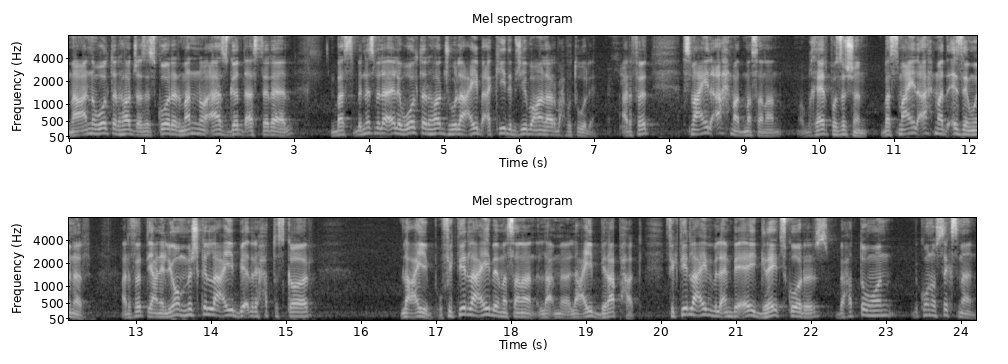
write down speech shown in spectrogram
مع إنه وولتر هودج is scorer منه as good as تيريل بس بالنسبة لإلي وولتر هودج هو لعيب أكيد بجيبه أنا لاربح بطولة. عرفت؟ إسماعيل أحمد مثلا بغير position بس إسماعيل أحمد is winner عرفت؟ يعني اليوم مش كل لعيب بيقدر يحط score لعيب. وفي كتير لعيبة مثلا لعيب بيربحك في كتير لعيبة بال NBA great scorers بحطوهم بيكونوا 6 man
